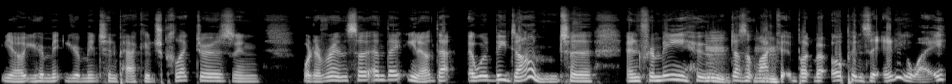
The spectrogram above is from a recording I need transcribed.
You know, your your mint and package collectors and whatever, and so and they, you know, that it would be dumb to. And for me, who Mm, doesn't like it but but opens it anyway,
